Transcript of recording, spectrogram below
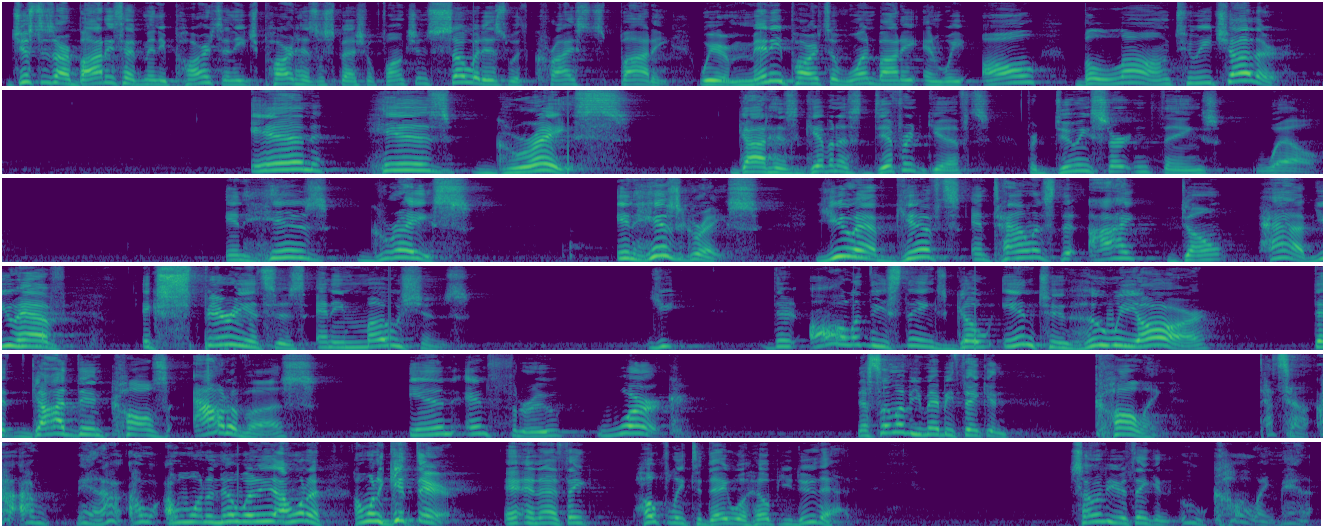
Just as our bodies have many parts and each part has a special function, so it is with Christ's body. We are many parts of one body and we all belong to each other. In His grace, God has given us different gifts for doing certain things well. In His grace, in His grace, you have gifts and talents that I don't have. You have experiences and emotions. You, there, all of these things go into who we are that God then calls out of us in and through work. Now, some of you may be thinking, calling. That's how, I, I man, I, I, I want to know what it is. I want to I want to get there. And, and I think hopefully today will help you do that. Some of you are thinking, ooh, calling, man,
